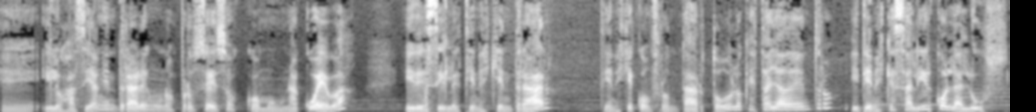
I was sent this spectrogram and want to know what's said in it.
eh, y los hacían entrar en unos procesos como una cueva y decirles tienes que entrar, tienes que confrontar todo lo que está allá adentro y tienes que salir con la luz.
